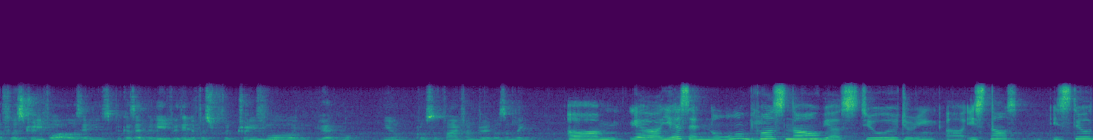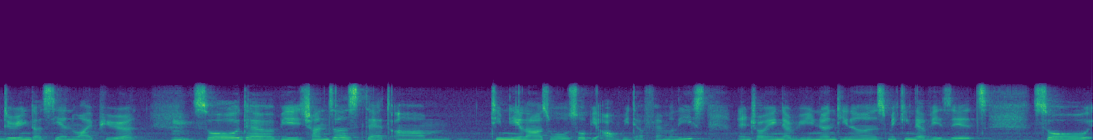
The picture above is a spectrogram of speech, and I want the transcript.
the first 24 hours at least, because I believe within the first f- 24 you had, more, you know, close to 500 or something. Um, yeah, yes and Mm. no because now we are still during uh, it's now it's still during the CNY period, Mm. so there will be chances that um, Team Nilas will also be out with their families, enjoying their reunion dinners, making their visits. So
